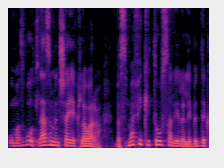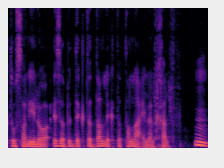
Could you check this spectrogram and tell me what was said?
ومزبوط لازم نشيك لورا بس ما فيك توصلي للي بدك توصلي له إذا بدك تضلك تطلعي للخلف. امم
